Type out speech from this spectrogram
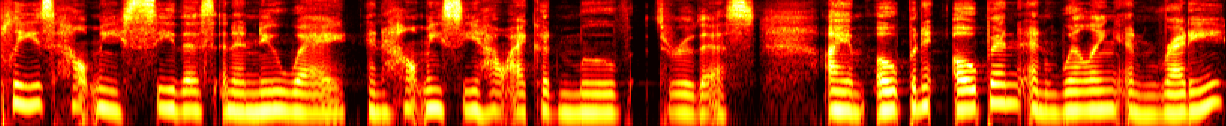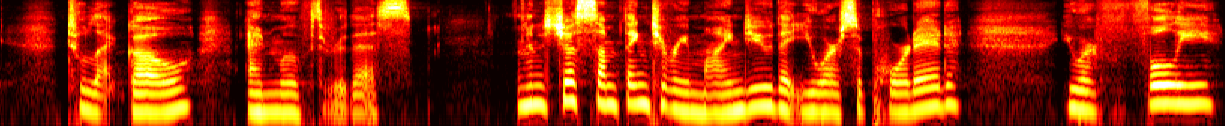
Please help me see this in a new way and help me see how I could move through this. I am open, open and willing and ready to let go and move through this. And it's just something to remind you that you are supported. You are fully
